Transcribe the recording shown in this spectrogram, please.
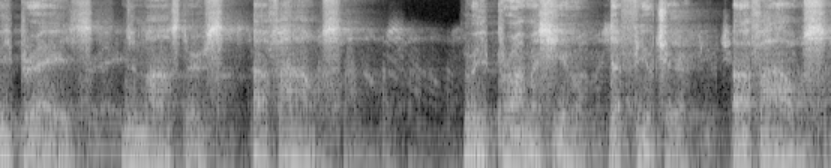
We praise the masters of house. We promise you the future of house.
